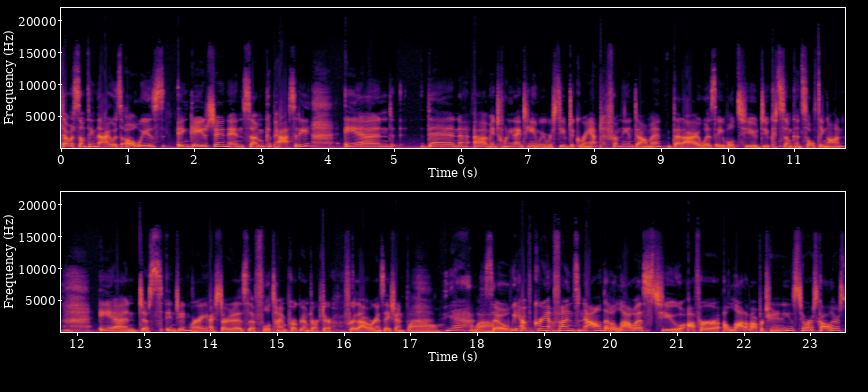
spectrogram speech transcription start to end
that was something that I was always engaged in in some capacity. And then um, in 2019, we received a grant from the endowment that I was able to do some consulting on. Mm-hmm. And just in January, I started as the full time program director for that organization. Wow. Yeah. Wow. So we have grant funds now that allow us to offer a lot of opportunities to our scholars.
